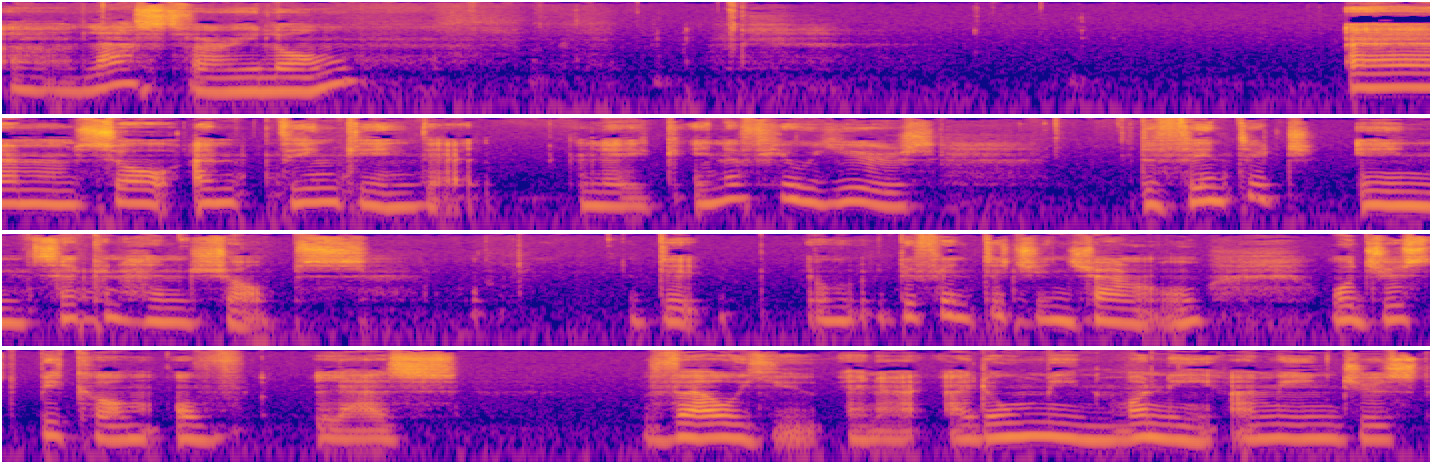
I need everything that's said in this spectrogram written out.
uh, last very long. Um, so I'm thinking that like in a few years, the vintage in secondhand shops, the the vintage in general, will just become of less value. And I, I don't mean money. I mean just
